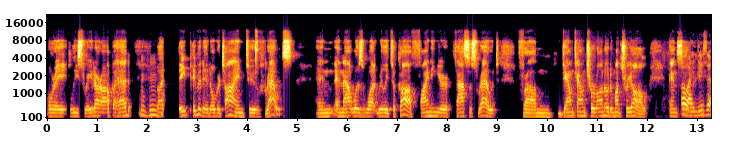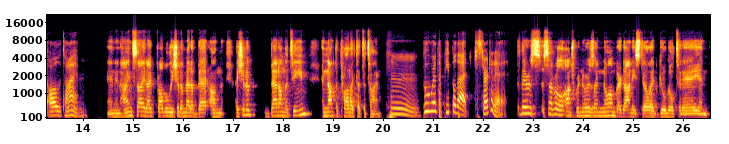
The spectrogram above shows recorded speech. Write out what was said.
or a police radar up ahead. Mm-hmm. But they pivoted over time to routes. And, and that was what really took off finding your fastest route from downtown Toronto to Montreal. And so oh, I use it all the time. And in hindsight, I probably should have met a bet on. I should have bet on the team and not the product at the time. Hmm. Who were the people that started it? There's several entrepreneurs. I know Bardani still at Google today, and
